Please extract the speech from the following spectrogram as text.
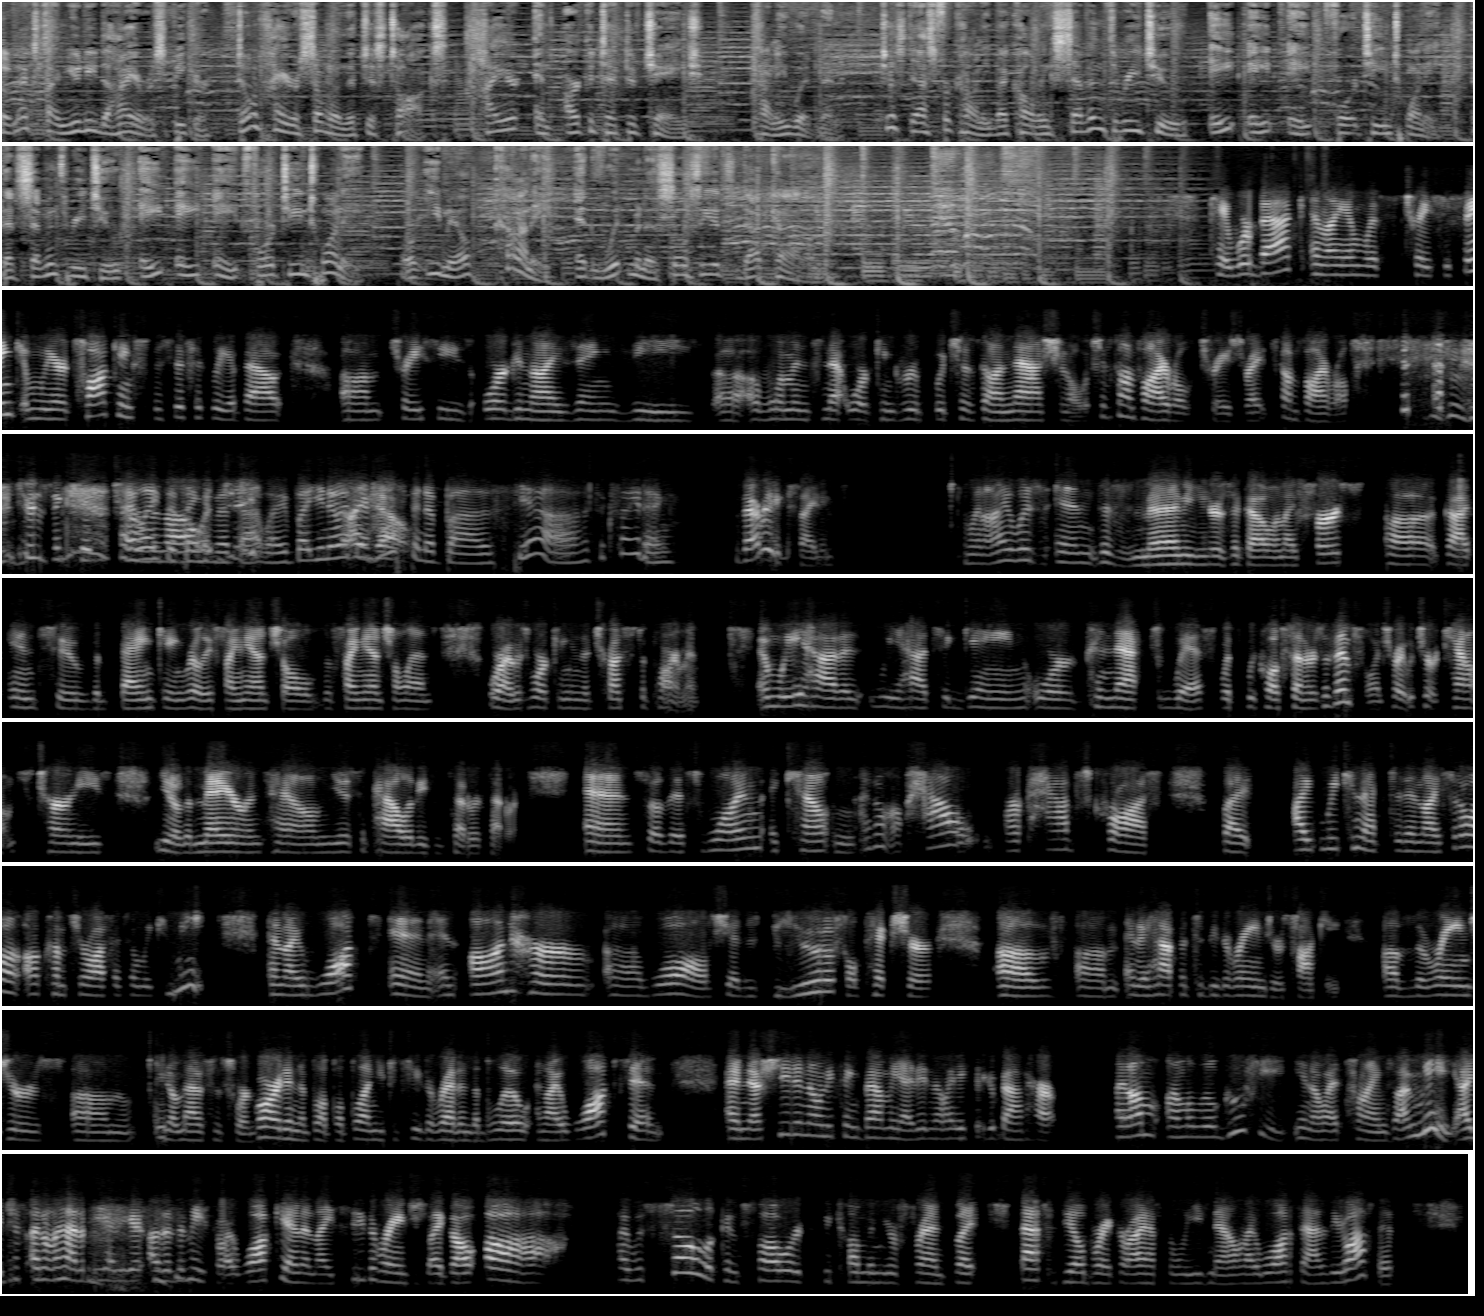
So next time you need to hire a speaker, don't hire someone that just talks. Hire an architect of change. Connie Whitman. Just ask for Connie by calling 732-888-1420. That's 732-888-1420. Or email Connie at whitmanassociates.com. Okay, we're back, and I am with Tracy Fink, and we are talking specifically about um, Tracy's organizing the uh, a women's networking group, which has gone national, which has gone viral. Trace, right? It's gone viral. Use the kids' I like to think of it that way, but you know, there has been a buzz. Yeah, it's exciting. Very exciting. When I was in, this is many years ago, when I first uh, got into the banking, really financial, the financial end, where I was working in the trust department and we had a, we had to gain or connect with what we call centers of influence, right, which are accountants, attorneys, you know, the mayor in town, municipalities, et cetera, et cetera. And so this one accountant, I don't know how our paths crossed, but I we connected and I said, "Oh, I'll, come to your office and we can meet." And I walked in, and on her uh, wall, she had this beautiful picture of, um, and it happened to be the Rangers hockey of the Rangers, um, you know, Madison Square Garden and blah blah blah. And you could see the red and the blue. And I walked in, and now she didn't know anything about me. I didn't know anything about her. And I'm I'm a little goofy, you know, at times. I'm me. I just I don't know how to be any other than me. So I walk in and I see the Rangers. I go, ah. I was so looking forward to becoming your friend, but that's a deal breaker. I have to leave now. And I walked out of the office.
